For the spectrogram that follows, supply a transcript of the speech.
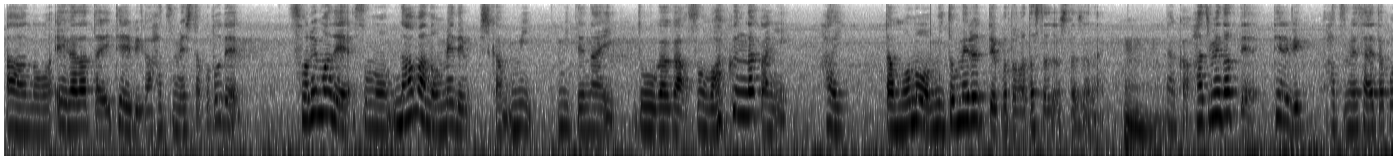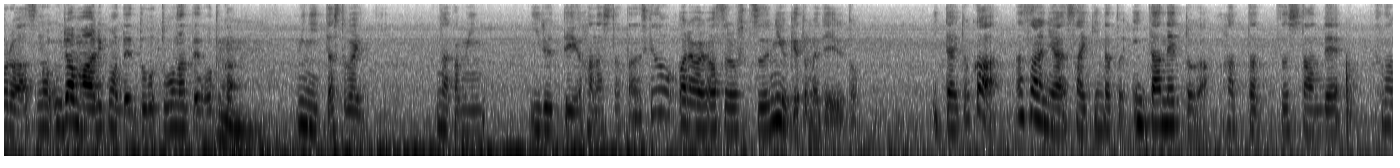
あの映画だったりテレビが発明したことでそれまでその生の目でしか見見てない動画がその枠の中に入ったものを認めるっていうことを私たちはしたじゃない。うん。なんか初めだってテレビ発明された頃はその裏回り込んでどうどうなってんのとか、うん。見に行った人がいなんか見いるっていう話だったんですけど我々はそれを普通に受け止めていると。言ったりとかさらには最近だとインターネットが発達したんでその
